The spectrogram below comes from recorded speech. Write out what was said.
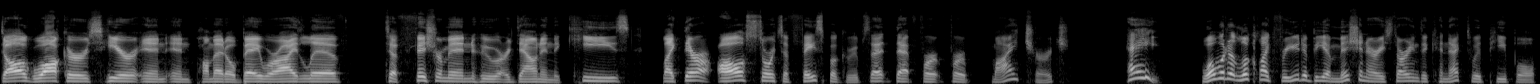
dog walkers here in in Palmetto Bay where I live to fishermen who are down in the Keys. Like there are all sorts of Facebook groups that that for for my church, hey, what would it look like for you to be a missionary starting to connect with people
